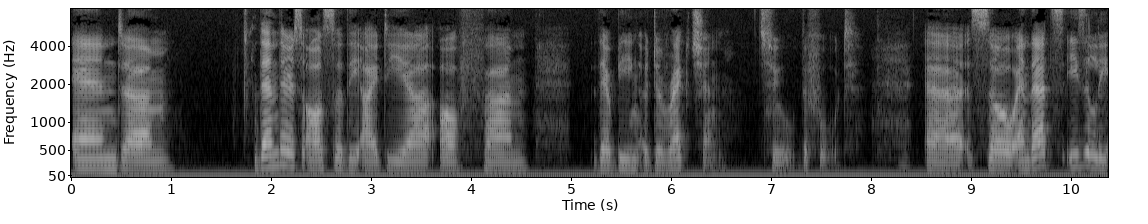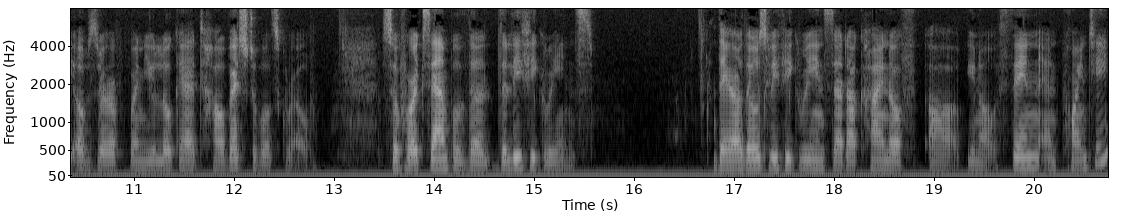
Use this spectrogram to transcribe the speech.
And um, then there's also the idea of um, there being a direction to the food. Uh, so, and that's easily observed when you look at how vegetables grow. So, for example, the, the leafy greens. There are those leafy greens that are kind of, uh, you know, thin and pointy,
